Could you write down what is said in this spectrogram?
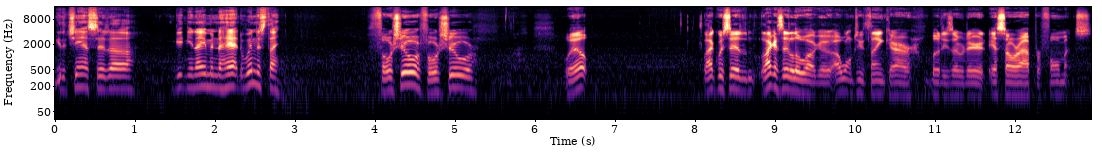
get a chance at uh, getting your name in the hat to win this thing. For sure, for sure. Well, like we said, like I said a little while ago, I want to thank our buddies over there at SRI Performance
